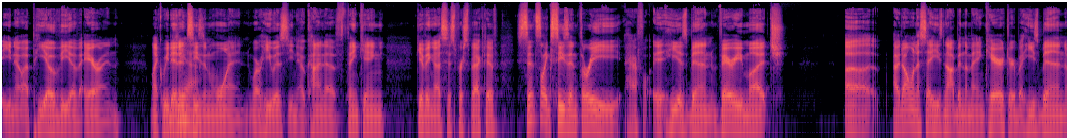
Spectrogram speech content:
you know a POV of Eren like we did in season one, where he was you know kind of thinking, giving us his perspective. Since like season three, half it, he has been very much uh I don't want to say he's not been the main character, but he's been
